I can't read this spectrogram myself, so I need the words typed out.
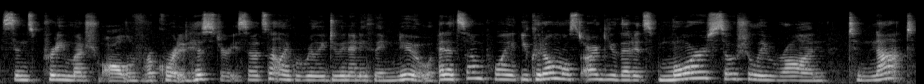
since pretty much all of recorded history, so it's not like we're really doing anything new. And at some point, you could almost argue that it's more socially wrong to not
